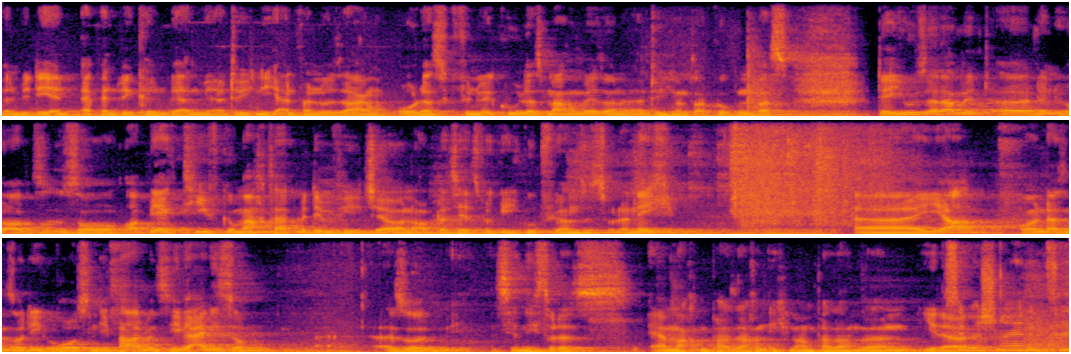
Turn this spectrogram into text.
Wenn wir die App entwickeln, werden wir natürlich nicht einfach nur sagen, oh, das finden wir cool, das machen wir, sondern natürlich uns auch gucken, was der User damit äh, denn überhaupt so objektiv gemacht hat mit dem Feature und ob das jetzt wirklich gut für uns ist oder nicht. Äh, ja, und das sind so die großen Departments, die wir eigentlich so also ist jetzt nicht so, dass er macht ein paar Sachen, ich mache ein paar Sachen, sondern jeder. Es überschneidet sich.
